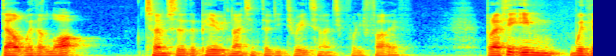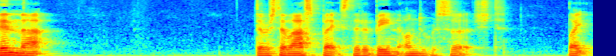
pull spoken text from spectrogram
dealt with a lot in terms of the period 1933 to 1945. But I think even within that, there are still aspects that have been under researched. Like,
